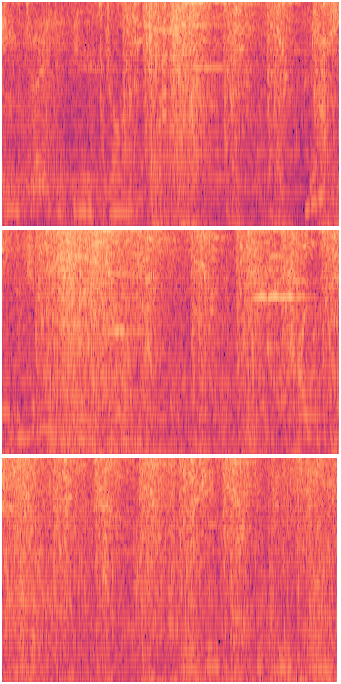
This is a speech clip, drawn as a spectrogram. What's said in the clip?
team's turret has been destroyed. Blue team's inhibitor has been destroyed. Unstoppable. Blue team's turret has been destroyed.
